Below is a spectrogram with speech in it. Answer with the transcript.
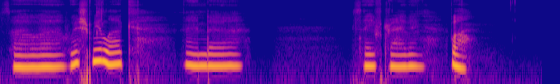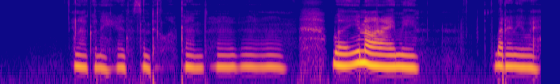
So, uh, wish me luck and uh, safe driving. Well, you're not gonna hear this until I've gone to, but you know what I mean. But anyway,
